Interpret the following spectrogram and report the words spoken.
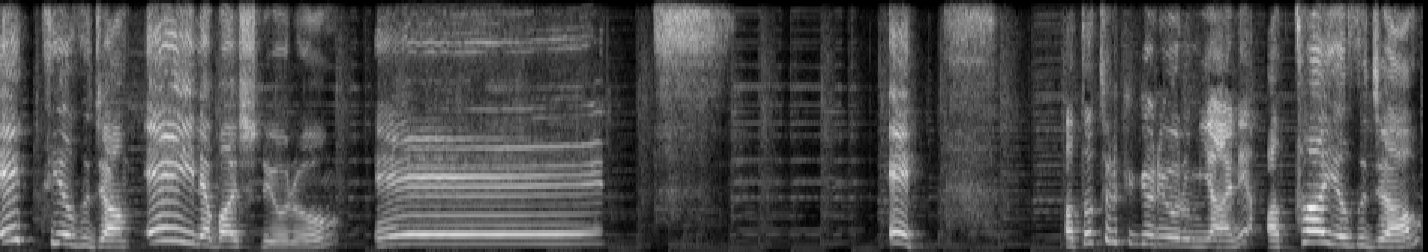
Et yazacağım. E ile başlıyorum. Et. Et. Atatürk'ü görüyorum yani ata yazacağım.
